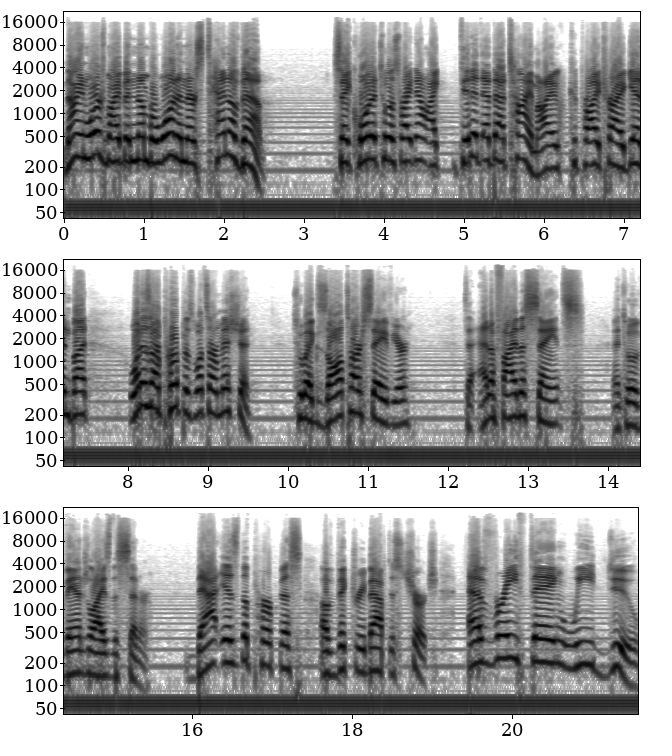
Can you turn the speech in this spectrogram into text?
Nine words might have been number one, and there's ten of them. Say, quote it to us right now. I did it at that time. I could probably try again, but what is our purpose? What's our mission? To exalt our Savior, to edify the saints, and to evangelize the sinner. That is the purpose of Victory Baptist Church. Everything we do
